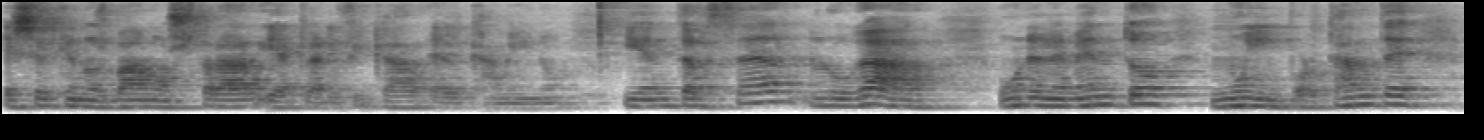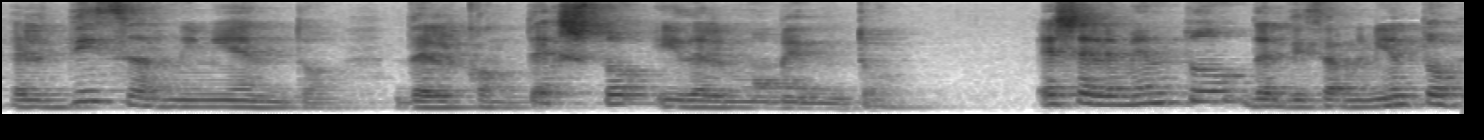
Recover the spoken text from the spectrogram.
es el que nos va a mostrar y a clarificar el camino. Y en tercer lugar, un elemento muy importante, el discernimiento del contexto y del momento. Ese elemento del discernimiento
